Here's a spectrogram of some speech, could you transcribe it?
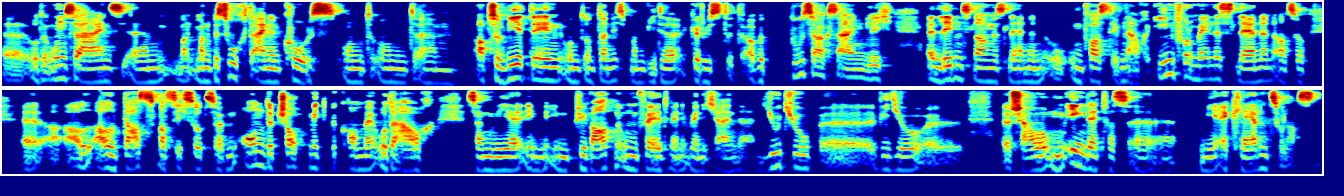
äh, oder unser eins, ähm, man, man besucht einen Kurs und, und ähm, absolviert den und, und dann ist man wieder gerüstet. Aber du sagst eigentlich, äh, lebenslanges Lernen umfasst eben auch informelles Lernen, also äh, all, all das, was ich sozusagen on the job mitbekomme oder auch, sagen wir, im, im privaten Umfeld, wenn, wenn ich ein, ein YouTube-Video äh, äh, schaue, um irgendetwas äh, mir erklären zu lassen.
